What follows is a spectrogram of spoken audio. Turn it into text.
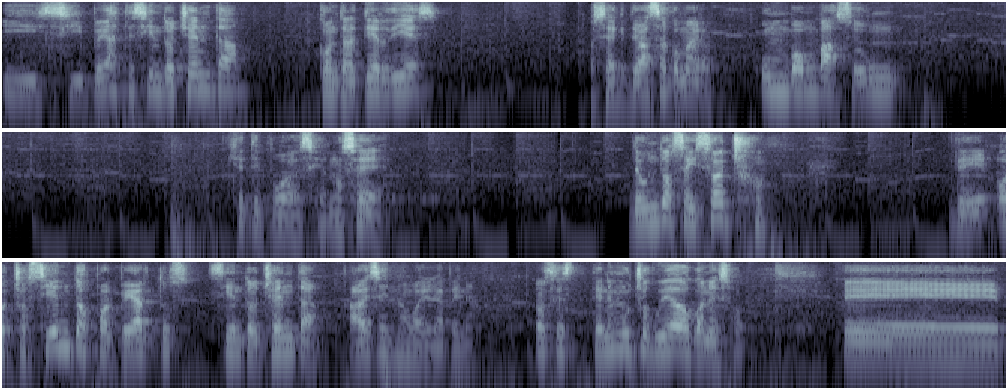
Y si pegaste 180, contra tier 10. O sea que te vas a comer un bombazo, un ¿Qué te puedo decir? No sé. De un 268 de 800 por pegar tus 180, a veces no vale la pena. Entonces, ten mucho cuidado con eso. Eh,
